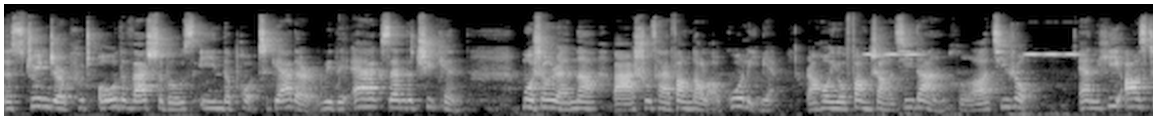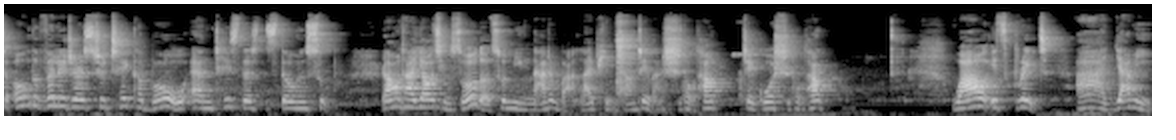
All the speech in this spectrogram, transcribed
The stranger put all the vegetables in the pot together with the eggs and the chicken. 陌生人呢，把蔬菜放到了锅里面，然后又放上了鸡蛋和鸡肉。And he asked all the villagers to take a bowl and taste the stone soup. 然后他邀请所有的村民拿着碗来品尝这碗石头汤，这锅石头汤。Wow, it's great! 啊，yummy!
